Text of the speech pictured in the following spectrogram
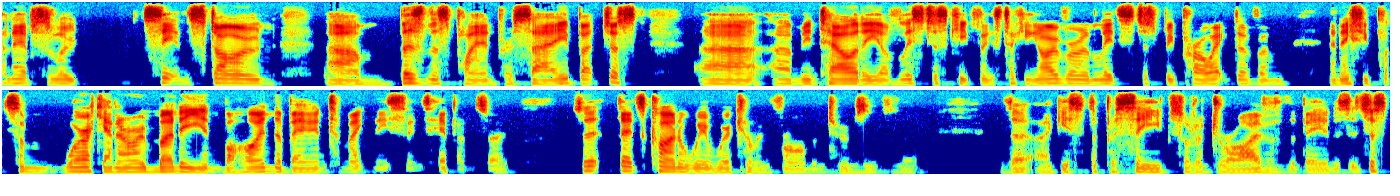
an absolute set in stone um, business plan per se, but just uh, a mentality of let's just keep things ticking over and let's just be proactive and and actually put some work and our own money in behind the band to make these things happen. So so that, that's kind of where we're coming from in terms of the, the I guess the perceived sort of drive of the band. is it's just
